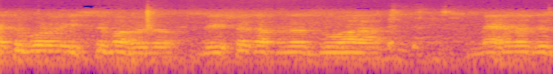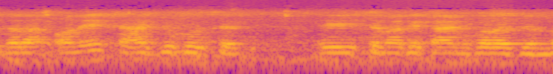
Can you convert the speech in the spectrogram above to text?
এত বড় ইজতেমা হইল বেশক আপনারা দোয়া মেহনতের দ্বারা অনেক সাহায্য করছেন এই ইজতেমাকে কায়েম করার জন্য।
